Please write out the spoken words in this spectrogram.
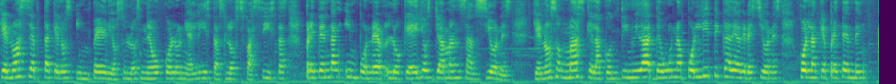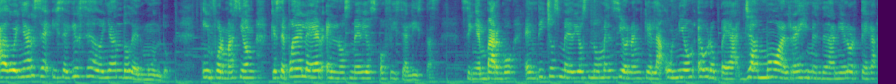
que no acepta que los imperios, los neocolonialistas, los fascistas pretendan imponer lo que ellos llaman sanciones, que no son más que la continuidad de una política de agresiones con la que pretenden adueñarse y seguirse adueñando del mundo. Información que se puede leer en los medios oficialistas. Sin embargo, en dichos medios no mencionan que la Unión Europea llamó al régimen de Daniel Ortega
